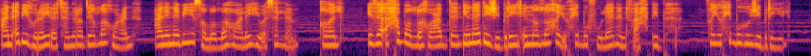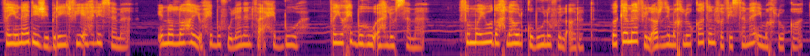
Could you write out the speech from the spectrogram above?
عن أبي هريرة رضي الله عنه عن النبي صلى الله عليه وسلم قال إذا أحب الله عبدا ينادي جبريل إن الله يحب فلانا فأحببه. فيحبه جبريل. فينادي جبريل في أهل السماء إن الله يحب فلانا فأحبوه فيحبه أهل السماء ثم يوضح له القبول في الأرض وكما في الأرض مخلوقات ففي السماء مخلوقات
